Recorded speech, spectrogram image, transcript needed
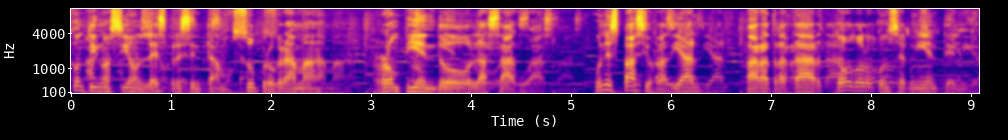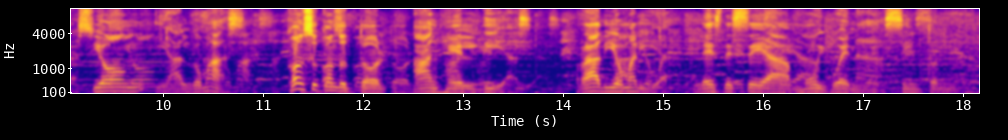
Continuación les presentamos su programa Rompiendo las Aguas, un espacio radial para tratar todo lo concerniente a migración y algo más, con su conductor Ángel Díaz. Radio María les desea muy buena sintonía.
